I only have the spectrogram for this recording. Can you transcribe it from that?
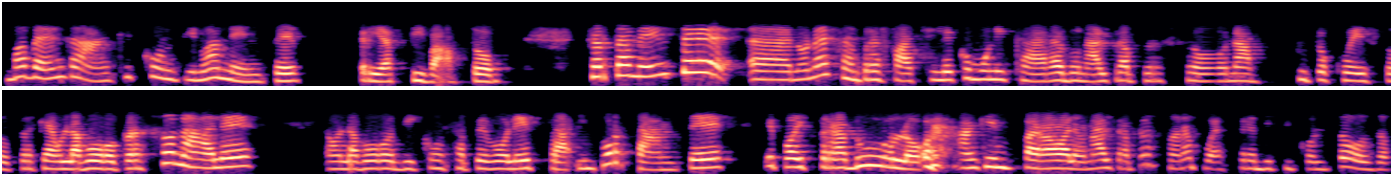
ma venga anche continuamente riattivato. Certamente eh, non è sempre facile comunicare ad un'altra persona tutto questo perché è un lavoro personale, è un lavoro di consapevolezza importante e poi tradurlo anche in parole a un'altra persona può essere difficoltoso.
